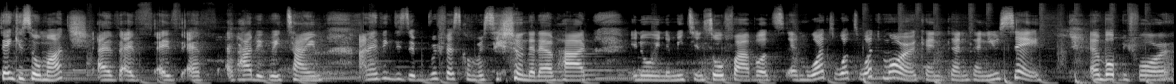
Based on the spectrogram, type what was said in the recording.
thank you so much. I've, I've, I've, I've, I've had a great time. And I think this is the briefest conversation that I've had, you know, in the meeting so far. But um, what, what, what more can, can, can you say? And but before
